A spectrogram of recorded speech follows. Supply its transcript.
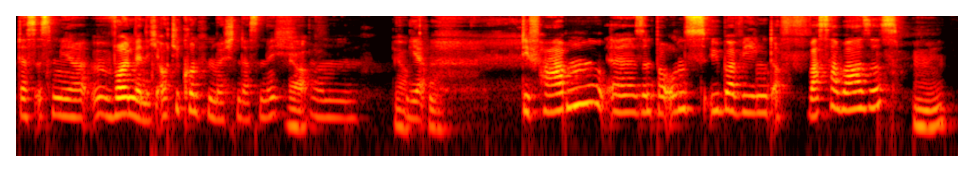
Das ist mir, wollen wir nicht. Auch die Kunden möchten das nicht. Ja. Ähm, ja, ja. Cool. Die Farben äh, sind bei uns überwiegend auf Wasserbasis. Mhm.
